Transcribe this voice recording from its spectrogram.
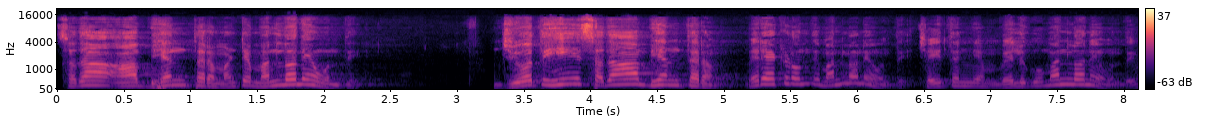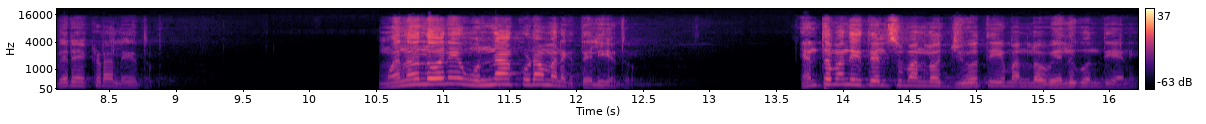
సదా ఆభ్యంతరం అంటే మనలోనే ఉంది. జ్యోతి సదాభ్యంతరం. వేరే ఎక్కడ ఉంది? మనలోనే ఉంది. చైతన్యం వెలుగు మనలోనే ఉంది. వేరే ఎక్కడా లేదు. మనలోనే ఉన్నా కూడా మనకు తెలియదు. ఎంతమందికి తెలుసు మనలో జ్యోతి మనలో వెలుగుంది అని?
